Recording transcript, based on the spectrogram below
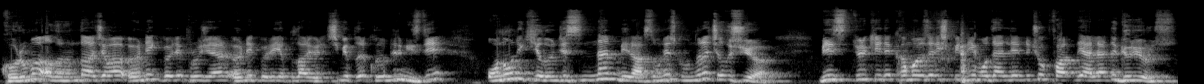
koruma alanında acaba örnek böyle projeler, örnek böyle yapılar, yönetişim yapıları kurabilir miyiz diye 10-12 yıl öncesinden beri aslında UNESCO bunlara çalışıyor. Biz Türkiye'de kamu özel işbirliği modellerini çok farklı yerlerde görüyoruz.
